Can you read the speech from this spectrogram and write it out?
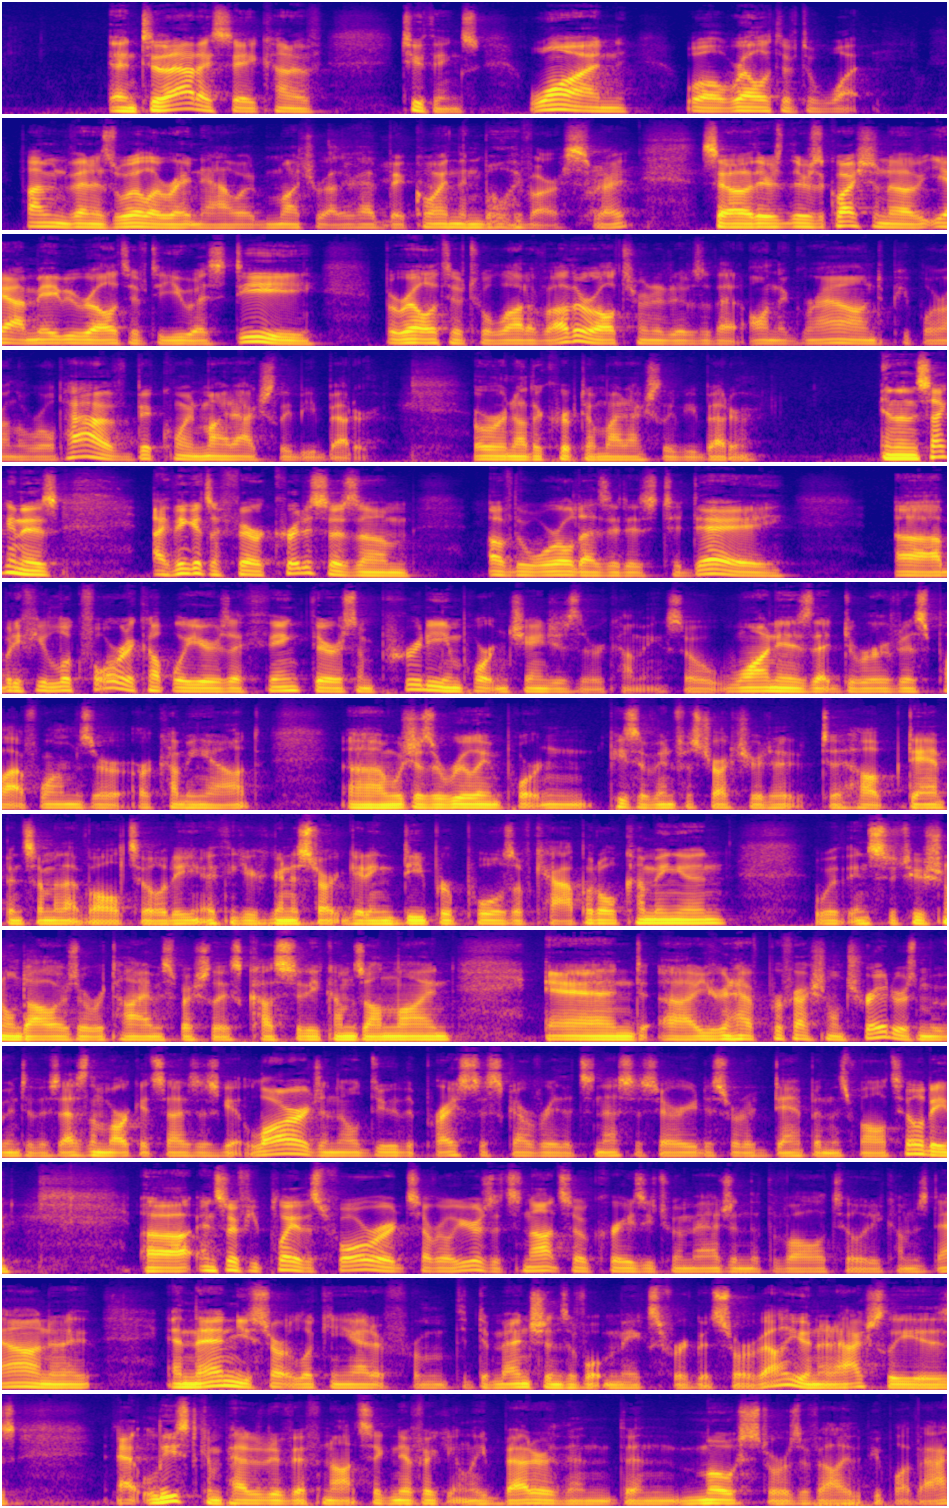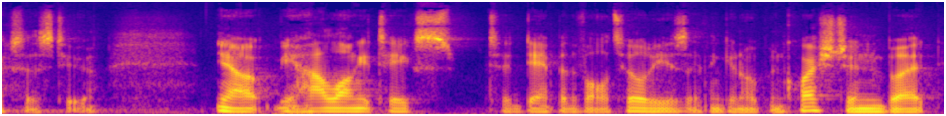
And to that, I say kind of two things. One, well, relative to what? If I'm in Venezuela right now, I'd much rather have Bitcoin than bolivars, right? So there's there's a question of yeah, maybe relative to USD, but relative to a lot of other alternatives that on the ground people around the world have, Bitcoin might actually be better, or another crypto might actually be better. And then the second is, I think it's a fair criticism of the world as it is today uh, but if you look forward a couple of years, I think there are some pretty important changes that are coming. So one is that derivatives platforms are, are coming out, uh, which is a really important piece of infrastructure to, to help dampen some of that volatility. I think you're going to start getting deeper pools of capital coming in with institutional dollars over time, especially as custody comes online. And uh, you're going to have professional traders move into this as the market sizes get large, and they'll do the price discovery that's necessary to sort of dampen this volatility. Uh, and so if you play this forward several years, it's not so crazy to imagine that the volatility comes down. And, it, and then you start looking at it from the dimensions of what makes for a good store of value. And it actually is at least competitive, if not significantly better than, than most stores of value that people have access to. You know, how long it takes to dampen the volatility is, I think, an open question. But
